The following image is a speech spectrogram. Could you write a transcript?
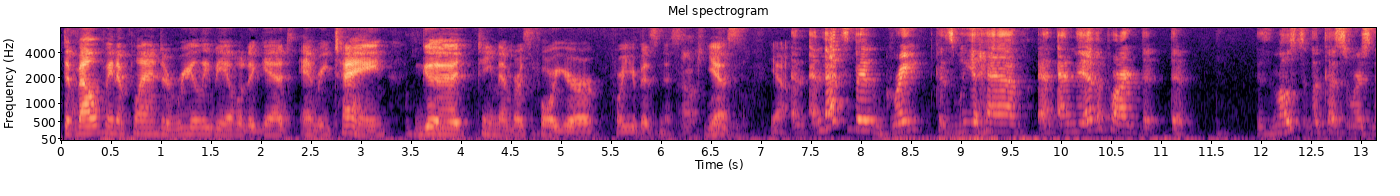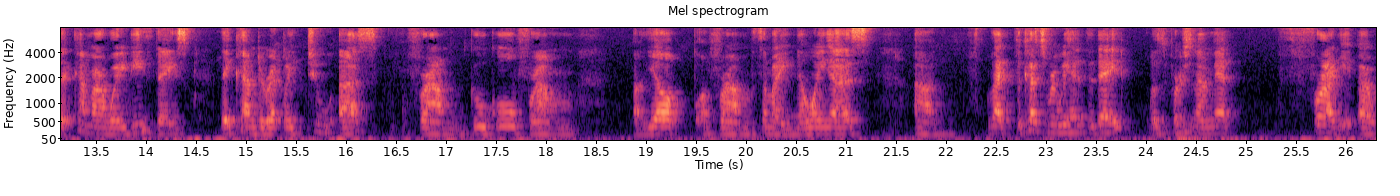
Developing a plan to really be able to get and retain good team members for your for your business. Absolutely. Yes. Yeah. And, and that's been great because we have and, and the other part that that is most of the customers that come our way these days they come directly to us from Google, from uh, Yelp, uh, from somebody knowing us. Um, like the customer we had today was the person I met Friday, uh,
